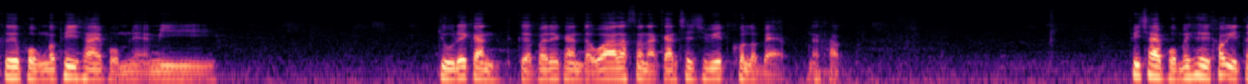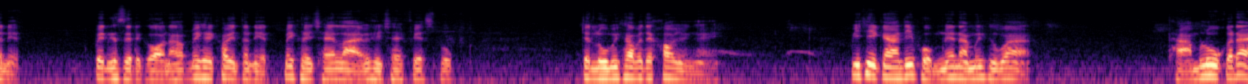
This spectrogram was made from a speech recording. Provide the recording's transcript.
คือผมกับพี่ชายผมเนี่ยมีอยู่ด้วยกันเกิดมาด้วยกันแต่ว่าลักษณะการใช้ชีวิตคนละแบบนะครับ พี่ชายผมไม่เคยเข้าอินเทอร์เน็ตเป็นเกษตรกรนะครับ ไม่เคยเข้าอินเทอร์เน็ตไม่เคยใช้ไลน์ไม่เคยใช้ Facebook จะรู้ไหมครับว่าจะเข้ายัางไง วิธีการที่ผมแนะนำก็คือว่า ถามลูกก็ได้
